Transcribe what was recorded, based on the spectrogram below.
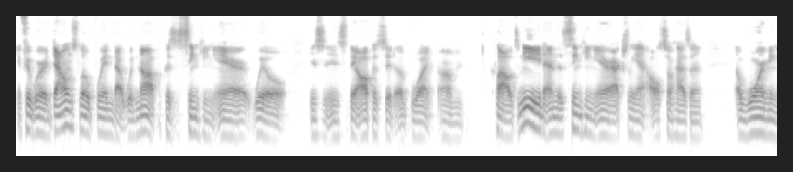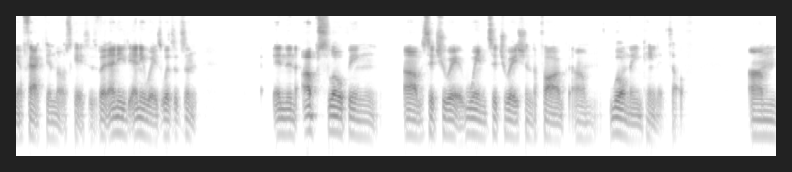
if it were a downslope wind, that would not because the sinking air will is is the opposite of what um, clouds need, and the sinking air actually also has a a warming effect in most cases. But any anyways, was it's an in an upsloping um, situa- wind situation, the fog um, will maintain itself. Um,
